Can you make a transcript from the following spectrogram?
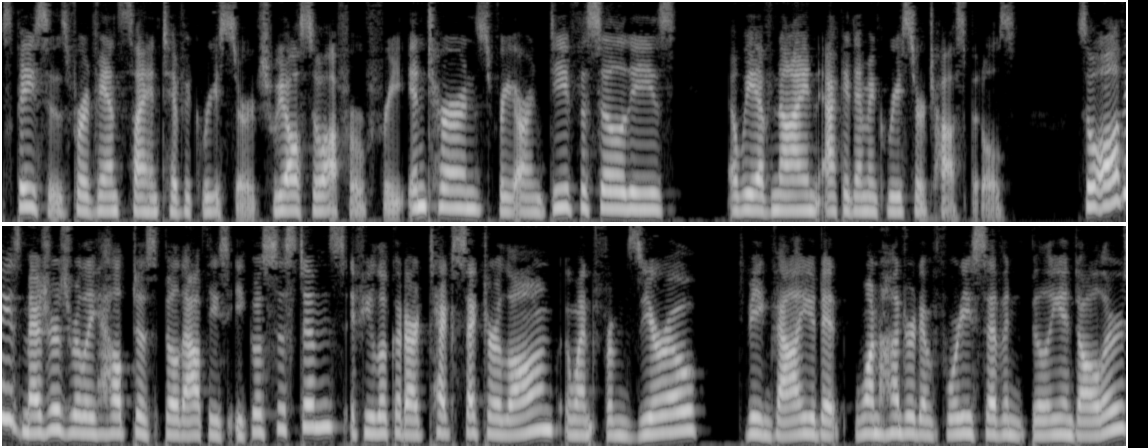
spaces for advanced scientific research. We also offer free interns, free R&D facilities, and we have nine academic research hospitals. So all these measures really helped us build out these ecosystems. If you look at our tech sector alone, it went from zero to being valued at $147 billion.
